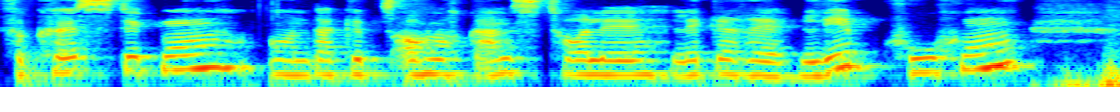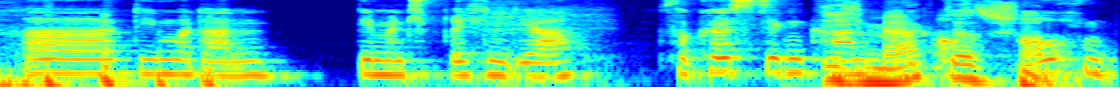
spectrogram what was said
verköstigen. Und da gibt's auch noch ganz tolle, leckere Lebkuchen, äh, die man dann dementsprechend ja verköstigen kann. Ich merke das schon.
